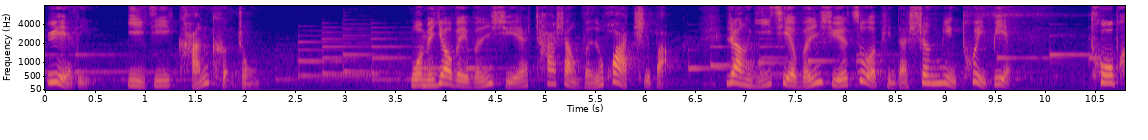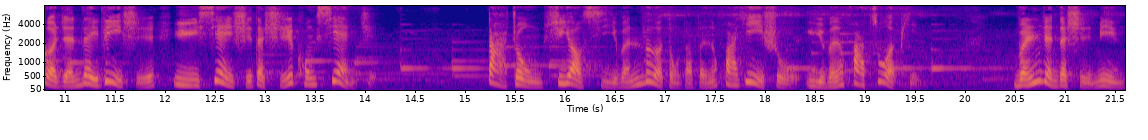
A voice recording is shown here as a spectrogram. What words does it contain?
阅历以及坎坷中。我们要为文学插上文化翅膀，让一切文学作品的生命蜕变。突破人类历史与现实的时空限制，大众需要喜闻乐懂的文化艺术与文化作品。文人的使命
